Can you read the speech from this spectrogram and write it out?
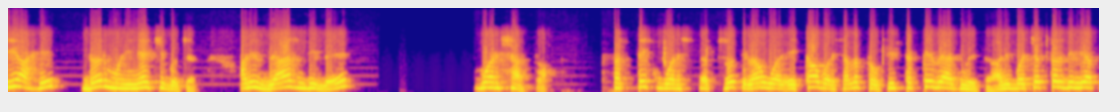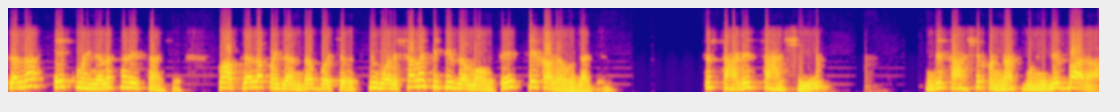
ही आहे दर महिन्याची बचत. आणि व्याज दिले वर्षाचं. प्रत्येक वर्षाचं तिला वर, एका वर्षाला चौतीस टक्के व्याज मिळतं. आणि बचत तर दिली आपल्याला एक महिन्याला साडेसहाशे. मग आपल्याला पहिल्यांदा बचत ही वर्षाला किती जमा होते हे काढावं लागेल. तर साडेसहाशे म्हणजे सहाशे पन्नास गुणिले बारा.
